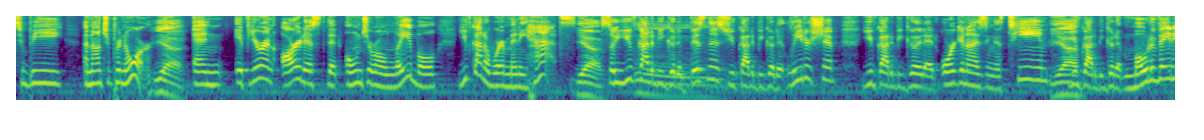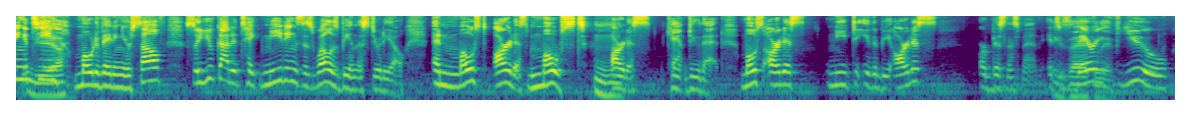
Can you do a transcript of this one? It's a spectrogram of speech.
to be an entrepreneur. Yeah. And if you're an artist that owns your own label, you've got to wear many hats. Yeah. So you've got to be good at business, you've got to be good at leadership, you've got to be good at organizing a team, Yeah. you've got to be good at motivating a team, Yeah. motivating yourself. So you've got to take meetings as well as be in the studio. And most artists, most Mm-hmm. artists can't do that. Most artists need to either be artists or businessmen. It's very few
